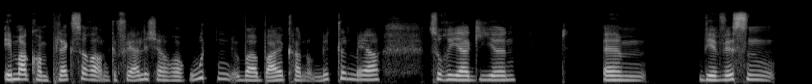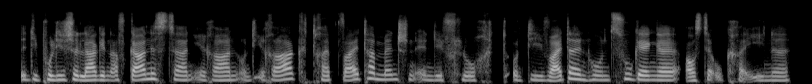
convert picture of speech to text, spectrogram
immer komplexerer und gefährlicherer Routen über Balkan und Mittelmeer zu reagieren. Ähm, wir wissen, die politische Lage in Afghanistan, Iran und Irak treibt weiter Menschen in die Flucht und die weiterhin hohen Zugänge aus der Ukraine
